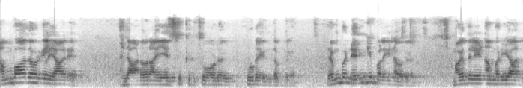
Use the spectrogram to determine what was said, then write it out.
நம்பாதவர்கள் யார்? இந்த ஆண்டவராக இயேசு கிறிஸ்துவோடு கூட இருந்தவர்கள். ரொம்ப நெருங்கி பழகினவர்கள். மகதலேனா மரியால்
